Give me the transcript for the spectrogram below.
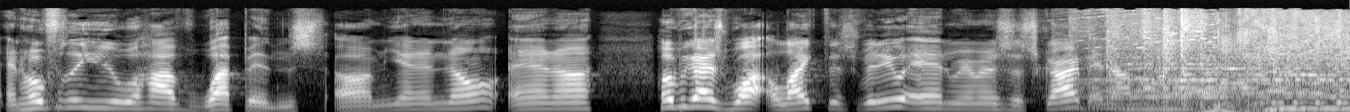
and hopefully he will have weapons. Um, yeah, no, and uh, hope you guys like this video and remember to subscribe. And. Uh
